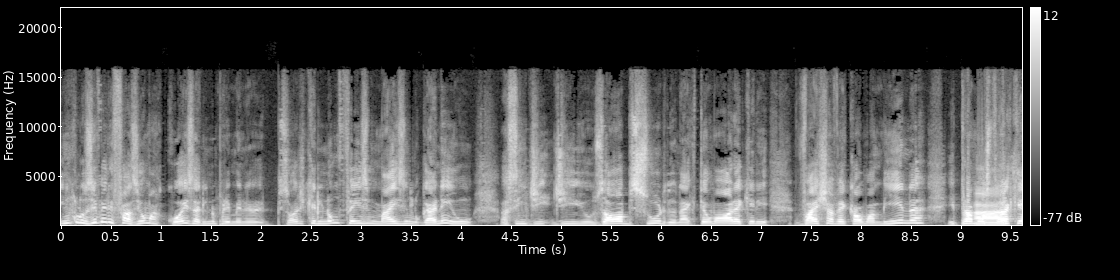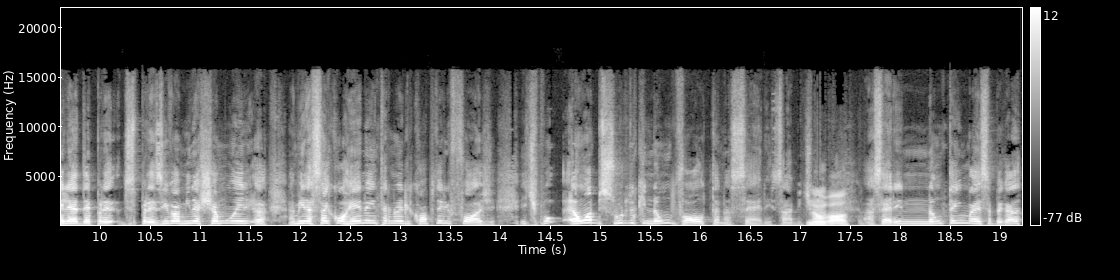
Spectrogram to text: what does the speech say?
inclusive, ele fazia uma coisa ali no primeiro episódio que ele não fez mais em lugar nenhum. Assim, de, de usar o absurdo, né? Que tem uma hora que ele vai chavecar uma mina e para mostrar ah, que ele é desprezível, a mina chama ele. A mina sai correndo, entra no helicóptero e foge. E, tipo, é um absurdo que não volta na série, sabe? Tipo, não volta. A série não tem mais essa pegada.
